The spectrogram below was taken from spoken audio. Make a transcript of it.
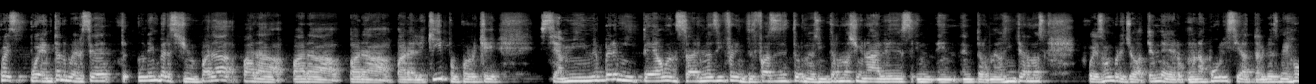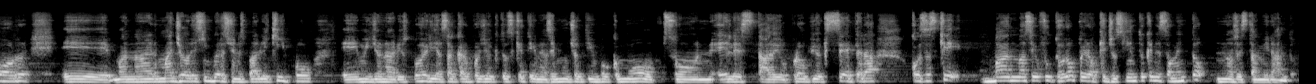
pues pueden ser una inversión para, para, para, para, para el equipo, porque si a mí me permite avanzar en las diferentes fases de torneos internacionales, en, en, torneos internos, pues hombre, yo voy a tener una publicidad tal vez mejor, eh, van a haber mayores inversiones para el equipo, eh, Millonarios podría sacar proyectos que tiene hace mucho tiempo como son el estadio propio, etcétera, cosas que van más hacia el futuro, pero que yo siento que en este momento no se están mirando.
